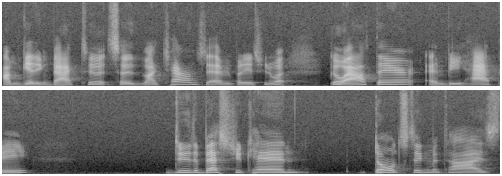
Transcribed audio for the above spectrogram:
I'm getting back to it. So my challenge to everybody is, you know what? go out there and be happy. Do the best you can. Don't stigmatize.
